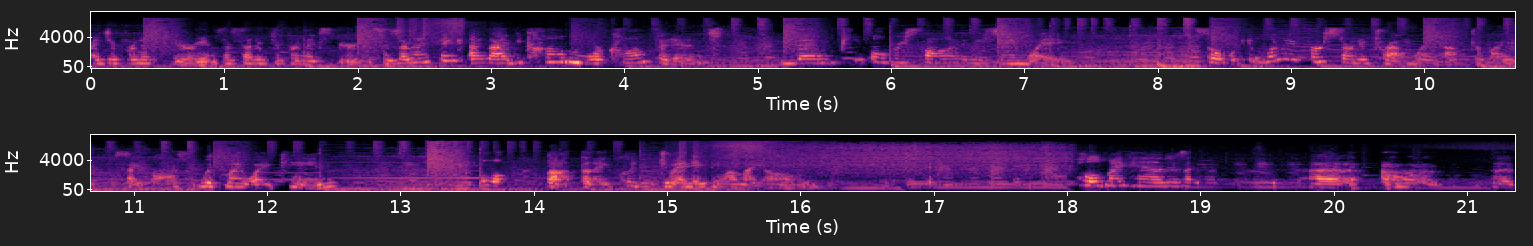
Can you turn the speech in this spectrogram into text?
a different experience, a set of different experiences. And I think as I become more confident, then people respond in the same way. So when I first started traveling after my sight loss with my white cane, people thought that I couldn't do anything on my own. Hold my hand as I went through the, uh, the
